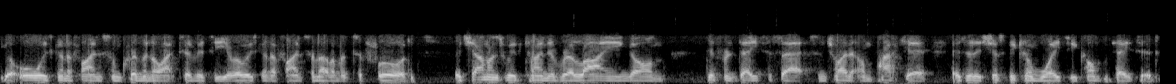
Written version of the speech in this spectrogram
you're always going to find some criminal activity. You're always going to find some element of fraud. The challenge with kind of relying on different data sets and trying to unpack it is that it's just become way too complicated.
